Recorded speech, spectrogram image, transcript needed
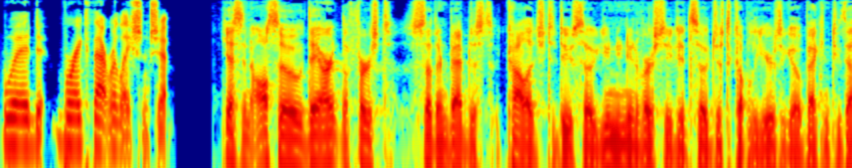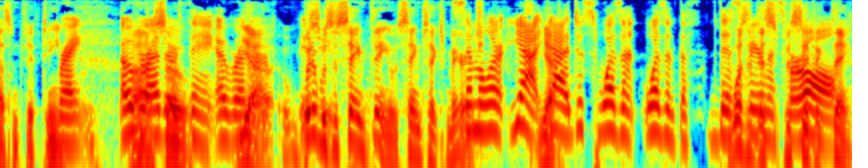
would break that relationship. Yes, and also they aren't the first Southern Baptist College to do so. Union University did so just a couple of years ago, back in 2015. Right. Over uh, other so, thing, over yeah, other but it was the same thing. It was same sex marriage. Similar, yeah, yeah, yeah, It just wasn't wasn't the this wasn't fairness this specific for all, thing.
